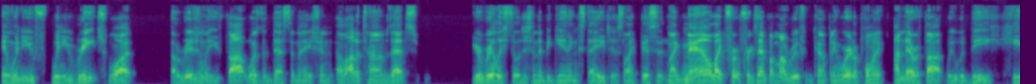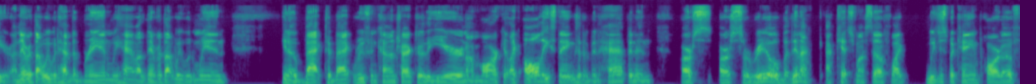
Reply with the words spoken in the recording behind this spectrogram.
And when you when you reach what originally you thought was the destination, a lot of times that's you're really still just in the beginning stages. Like this is like mm-hmm. now, like for for example, my roofing company, we're at a point I never thought we would be here. I never thought we would have the brand we have. I never thought we would win you know, back to back roofing contractor of the year in our market. Like all these things that have been happening are are surreal. But then I, I catch myself like we just became part of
